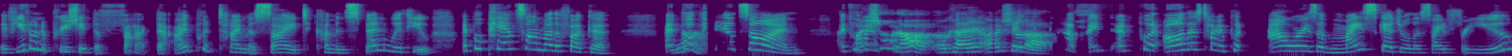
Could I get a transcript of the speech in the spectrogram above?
if you don't appreciate the fact that i put time aside to come and spend with you i put pants on motherfucker. I yeah. put pants on I put I showed up. Okay. I showed up. up. I, I put all this time, I put hours of my schedule aside for you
